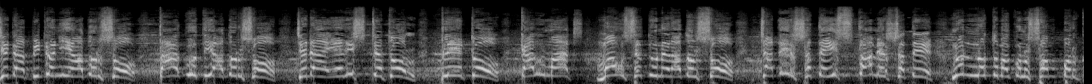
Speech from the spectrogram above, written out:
যেটা ব্রিটনীয় আদর্শ, তাগুতি আদর্শ, যেটা এরিস্টেটল প্লেটো কালমার্কস মাউসেতুনের আদর্শ, যাদের সাথে ইসলামের সাথে ন্যূনতম কোনো সম্পর্ক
